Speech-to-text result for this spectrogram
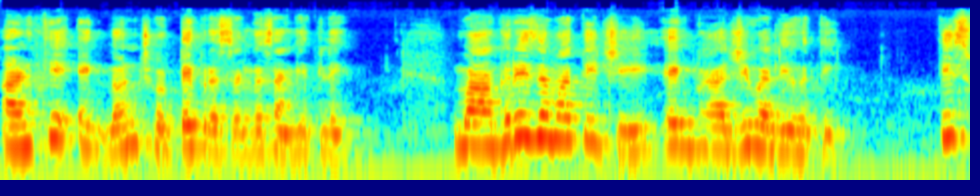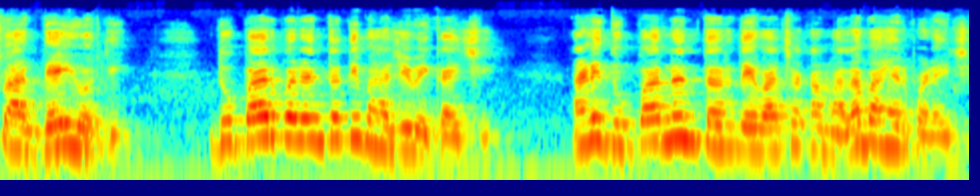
आणखी एक दोन छोटे प्रसंग सांगितले. वाघरी जमातीची एक भाजीवाली होती. ती स्वाध्यायी होती. दुपारपर्यंत ती भाजी विकायची आणि दुपारनंतर देवाच्या कामाला बाहेर पडायची.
